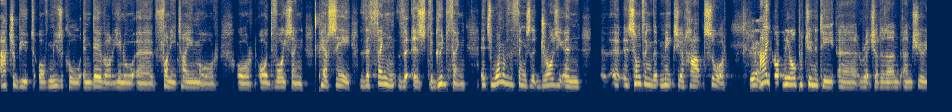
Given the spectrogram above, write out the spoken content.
Attribute of musical endeavor, you know, funny time or or odd voicing per se the thing that is the good thing. It's one of the things that draws you in. Uh, uh, it's something that makes your heart soar. Yes. I got the opportunity, uh, Richard, as I'm, I'm sure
